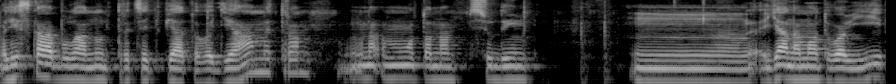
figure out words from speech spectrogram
ліска була 0,35 діаметра намотана сюди. Я намотував її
